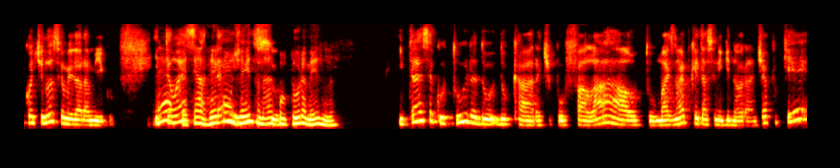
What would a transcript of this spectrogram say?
continua seu melhor amigo. É, então, essa, tem a ver com o jeito, né? isso, né? Cultura mesmo, né? Então, essa cultura do, do cara, tipo, falar alto, mas não é porque tá sendo ignorante, é porque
